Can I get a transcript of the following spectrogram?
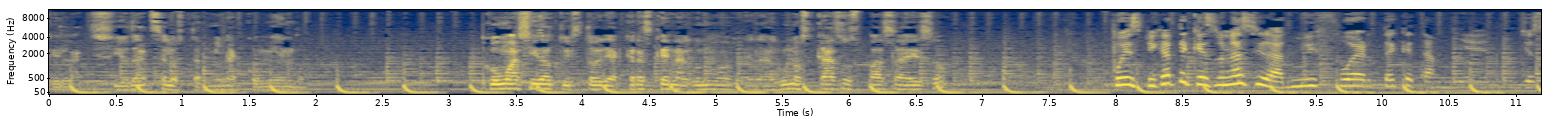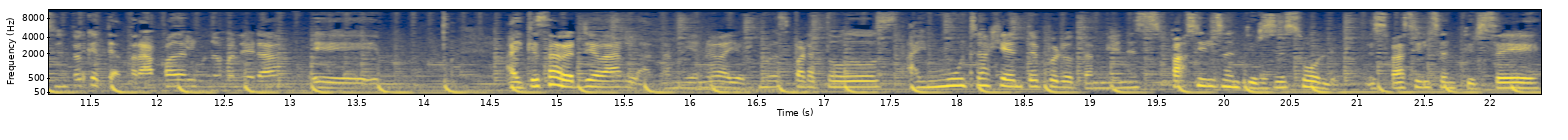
que, la ciudad se los termina comiendo. ¿Cómo ha sido tu historia? ¿Crees que en algunos, en algunos casos pasa eso? Pues fíjate que es una ciudad muy fuerte que también yo siento que te atrapa de alguna manera. Eh, hay que saber llevarla. También Nueva York no es para todos. Hay mucha gente, pero también es fácil sentirse solo. Es fácil sentirse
